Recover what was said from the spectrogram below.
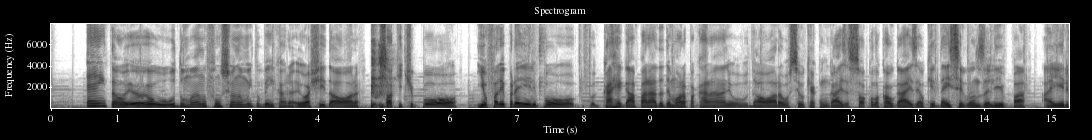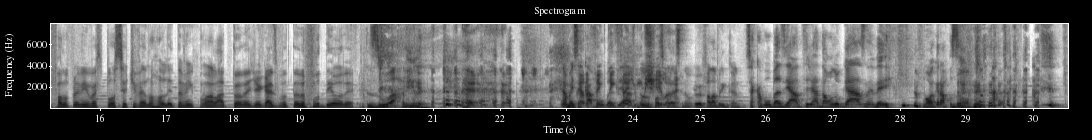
É, então, eu, eu- o do mano funciona muito bem, cara. Eu achei da hora. Só que, tipo. E eu falei pra ele, pô, carregar a parada demora pra caralho. Da hora o seu que é com gás, é só colocar o gás, é o que? 10 segundos ali, pá. Aí ele falou pra mim, mas pô, se eu tiver no rolê também com uma latona de gás botando, fudeu, né? Zoado. Não, mas se O acabou o sempre tem que sair baseado, de não, não posso mochila, falar né? isso não. Eu ia falar brincando. Se acabou o baseado, você já dá um no gás, né, velho? Mó grauzão.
